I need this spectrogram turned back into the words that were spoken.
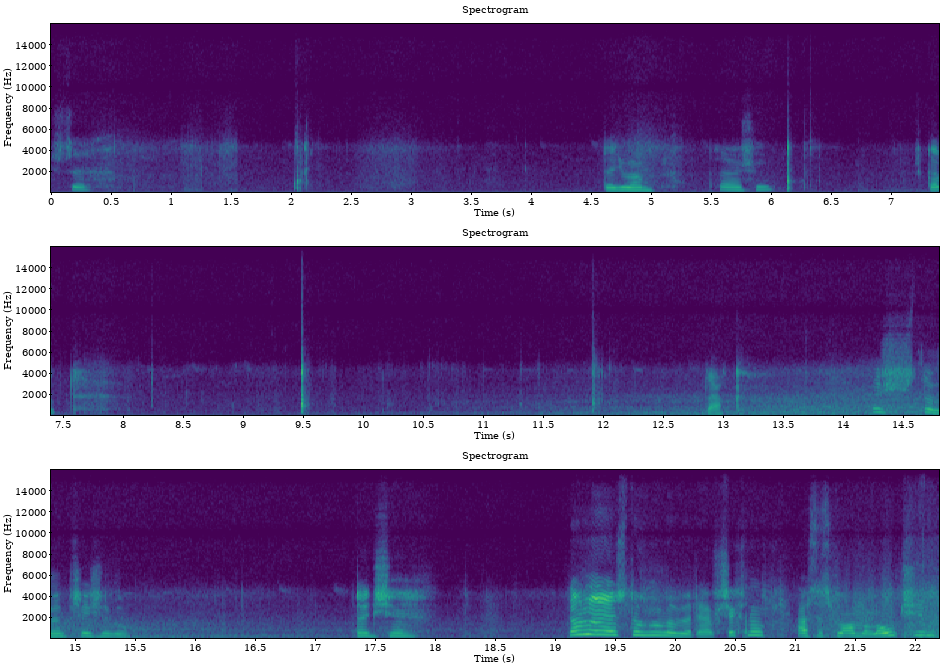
Ještě. Teď vám ukážu. Počkat. Tak. Už to nepřežilo. Takže tohle je z tohohle videa všechno. Já se s vámi loučím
